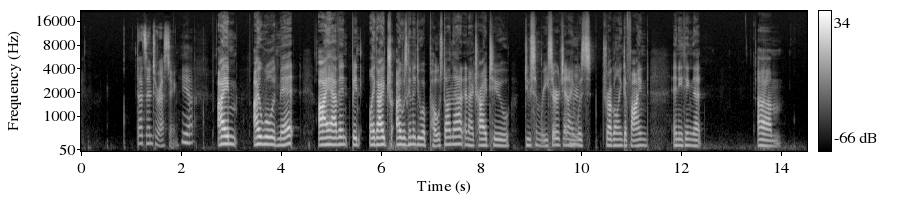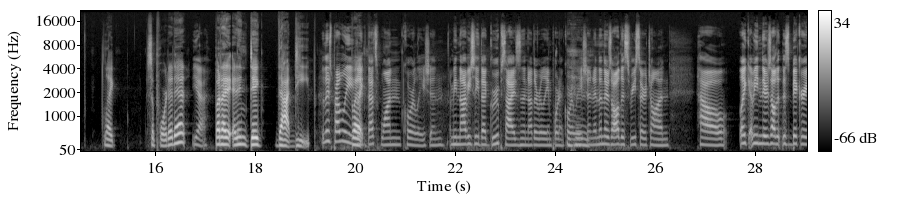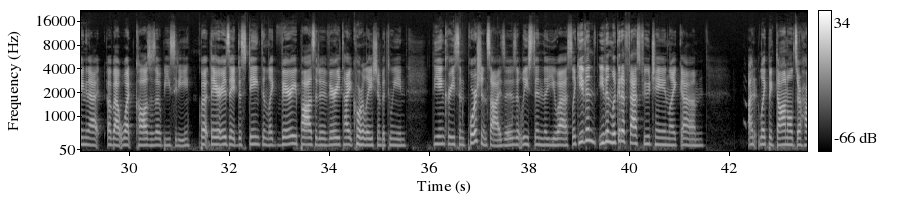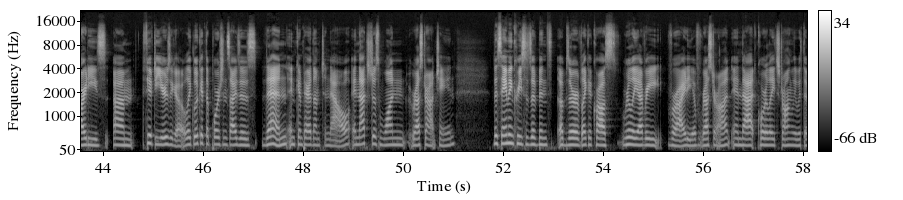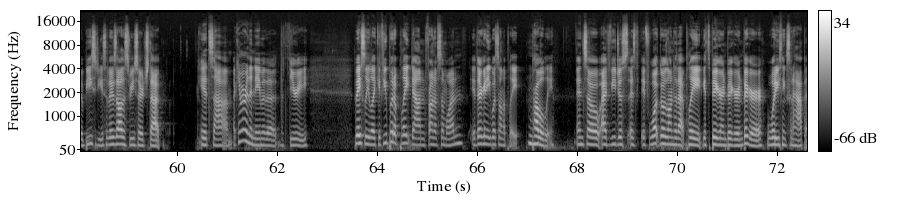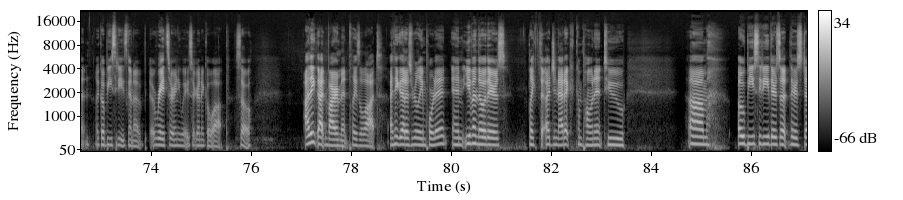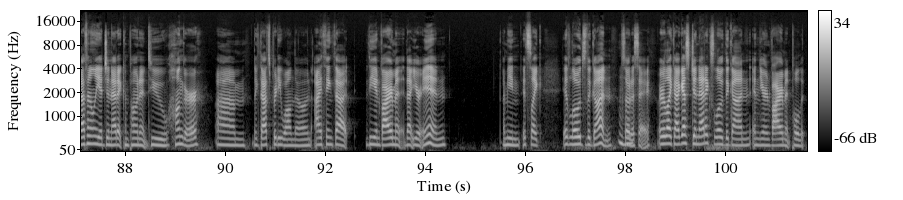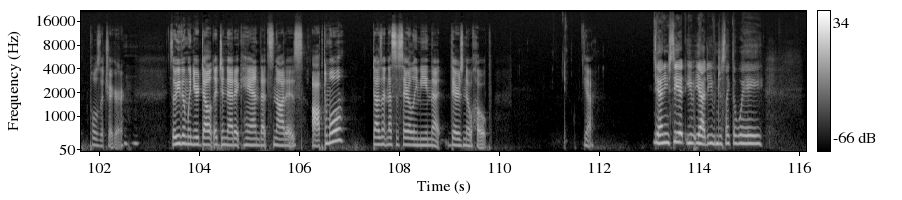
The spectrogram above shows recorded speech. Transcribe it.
That's interesting. yeah I'm I will admit I haven't been like I tr- I was going to do a post on that and I tried to do some research and Mhm. I was struggling to find anything that um like supported it, Yeah. but I, I didn't dig that deep. Well, there's probably But- like that's one correlation. I mean, obviously the group size is another really important Mm-hmm. correlation, and then there's all this research on how, like, I mean, there's all this bickering that about what causes obesity, but there is a distinct and like very positive, very tight correlation between the increase in portion sizes, at least in the U.S. Like even even look at a fast food chain like um, I, like McDonald's or Hardee's um 50 years ago. Like look at the portion sizes then and compare them to now, and that's just one restaurant chain. The same increases have been observed like across really every variety of restaurant, and that correlates strongly with obesity. So there's all this research that it's um I can't remember the name of the, the theory. Basically, like if you put a plate down in front of someone, they're gonna eat what's on the plate, Mhm. probably. And so if you just if, if what goes onto that plate gets bigger and bigger and bigger, what do you think's gonna happen? Like obesity is gonna rates are anyways are gonna go up. So I think that environment plays a lot. I think that is really important. And even though there's like the, a genetic component to um, obesity, there's a there's definitely a genetic component to hunger. Um, like that's pretty well known. I think that the environment that you're in, I mean, it's like it loads the gun, so Mhm. to say, or like I guess genetics load the gun, and your environment pull the pulls the trigger. Mhm. So even when you're dealt a genetic hand that's not as optimal, doesn't necessarily mean that there's no hope. Yeah, Yeah, and you see it. ev- Yeah, even just like the way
